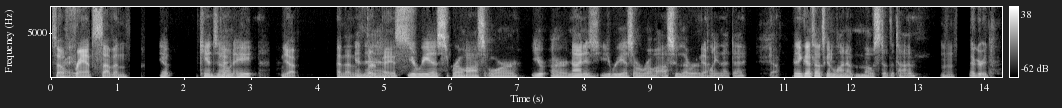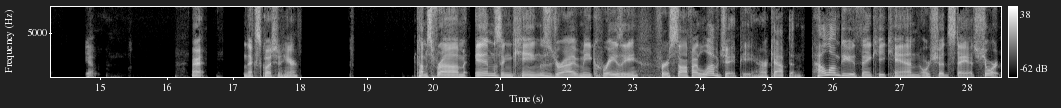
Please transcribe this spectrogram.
So right. France seven. Yep. Canzone eight, Yep. And then and third then base. Urias, Rojas, or U- or nine is Urias or Rojas, who's ever Yeah. playing that day. Yeah. I think that's how it's going to line up most of the time. Mm-hmm. Agreed. Yep. All right. Next question here comes from M's and Kings drive me crazy. First off, I love JP, our captain. How long do you think he can or should stay at short?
